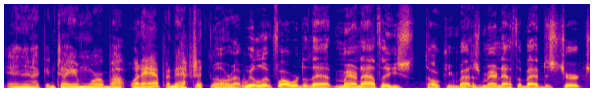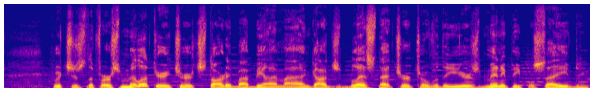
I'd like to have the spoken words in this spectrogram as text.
And then I can tell you more about what happened after. all right. We'll look forward to that. Maranatha, he's talking about, is Maranatha Baptist Church, which is the first military church started by BIMI, and God's blessed that church over the years. Many people saved and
